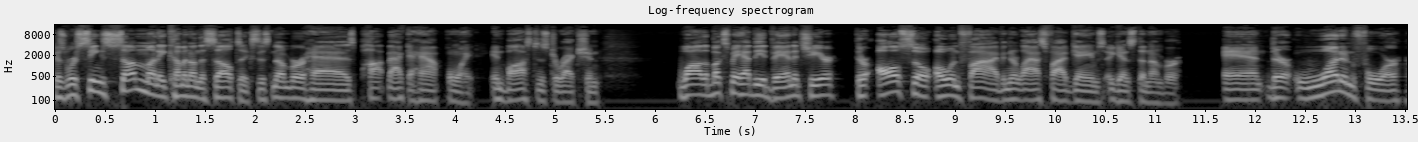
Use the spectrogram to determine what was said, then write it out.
because we're seeing some money coming on the Celtics. This number has popped back a half point in Boston's direction. While the Bucks may have the advantage here, they're also 0 and 5 in their last five games against the number. And they're one and four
